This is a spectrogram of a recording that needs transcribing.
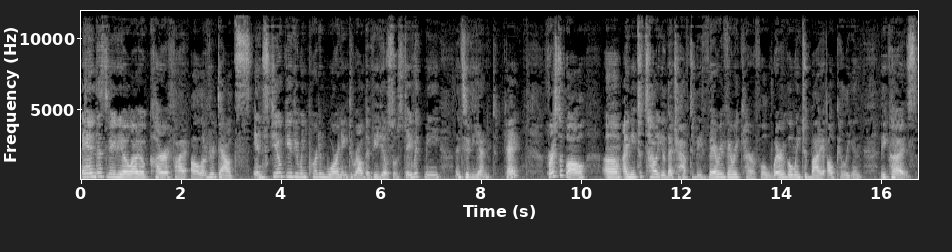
in this video I will clarify all of your doubts and still give you important warning throughout the video, so stay with me until the end, okay? First of all, um, I need to tell you that you have to be very, very careful where you're going to buy Alpilean because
